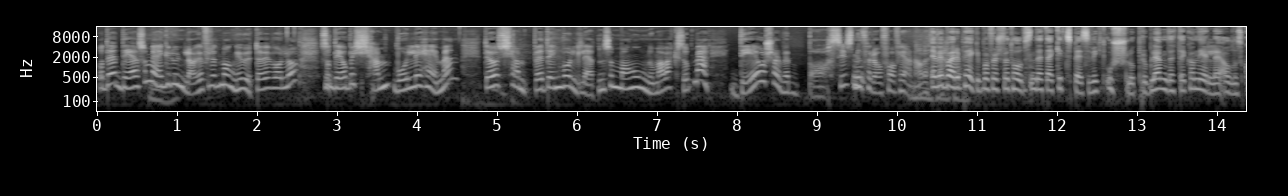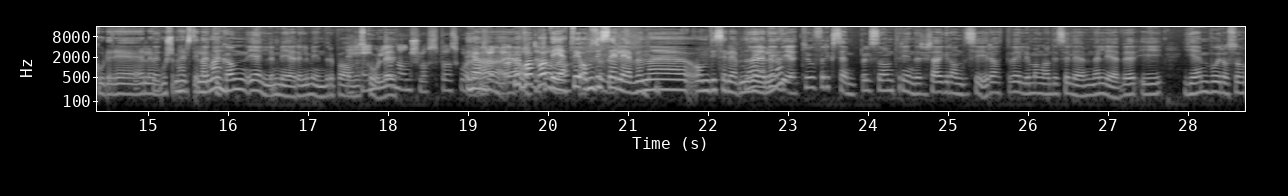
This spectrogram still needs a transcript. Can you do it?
Og Det er det som er grunnlaget for at mange utøver vold òg. Så det å bekjempe vold i heimen, det å kjempe den voldeligheten som mange ungdommer vokser opp med, det er jo selve basisen for å få fjerna dette. Jeg vil bare peke på først for Tolvsen, Dette er ikke et spesifikt Oslo-problem. Dette kan gjelde alle skoler i, eller hvor som helst i landet. Dette kan gjelde mer eller mindre på alle skoler. Det hendte noen slåss på skolen ja. Men hva, hva, vet vi om disse elevene, om disse elevene Nei, det gjelder? Vi vet jo f.eks. som Trine Skei Grande sier, at veldig mange av disse elevene lever i hjem hvor også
